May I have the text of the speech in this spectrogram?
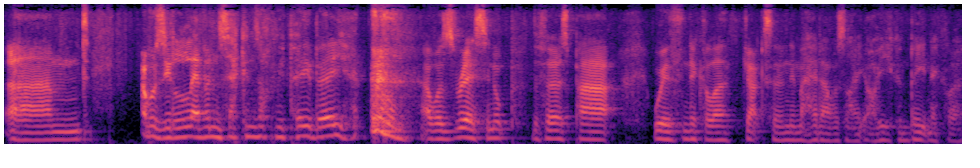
And I was 11 seconds off my PB. I was racing up the first part with Nicola Jackson, and in my head I was like, oh, you can beat Nicola.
